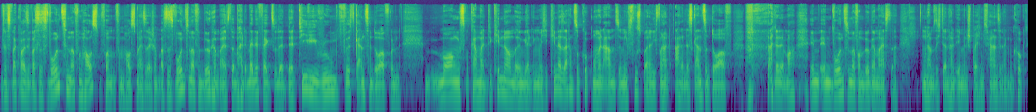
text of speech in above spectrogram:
das war quasi, was das Wohnzimmer vom Haus, vom, vom Hausmeister, sag ich schon, was das Wohnzimmer vom Bürgermeister war halt im Endeffekt so der, der TV-Room fürs ganze Dorf. Und morgens kamen halt die Kinder, um irgendwie halt irgendwelche Kindersachen zu gucken, und dann abends irgendwie Fußball lief von halt alle, das ganze Dorf, alle immer im, im Wohnzimmer vom Bürgermeister und haben sich dann halt eben entsprechend Fernsehen angeguckt.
